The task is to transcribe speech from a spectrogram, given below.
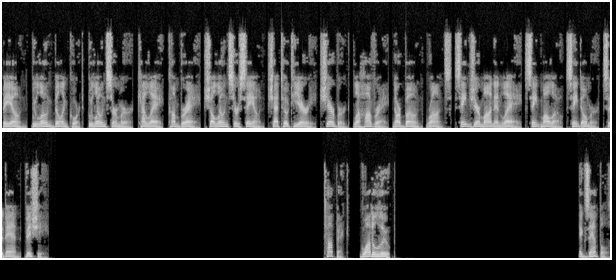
Bayonne, Boulogne-Billancourt, Boulogne-sur-Mer, Calais, Cambrai, Chalon-sur-Saône, Château-Thierry, Cherbourg, Le Havre, Narbonne, Reims, Saint-Germain-en-Laye, Saint-Malo, Saint-Omer, Sedan, Vichy. Guadeloupe. Examples.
